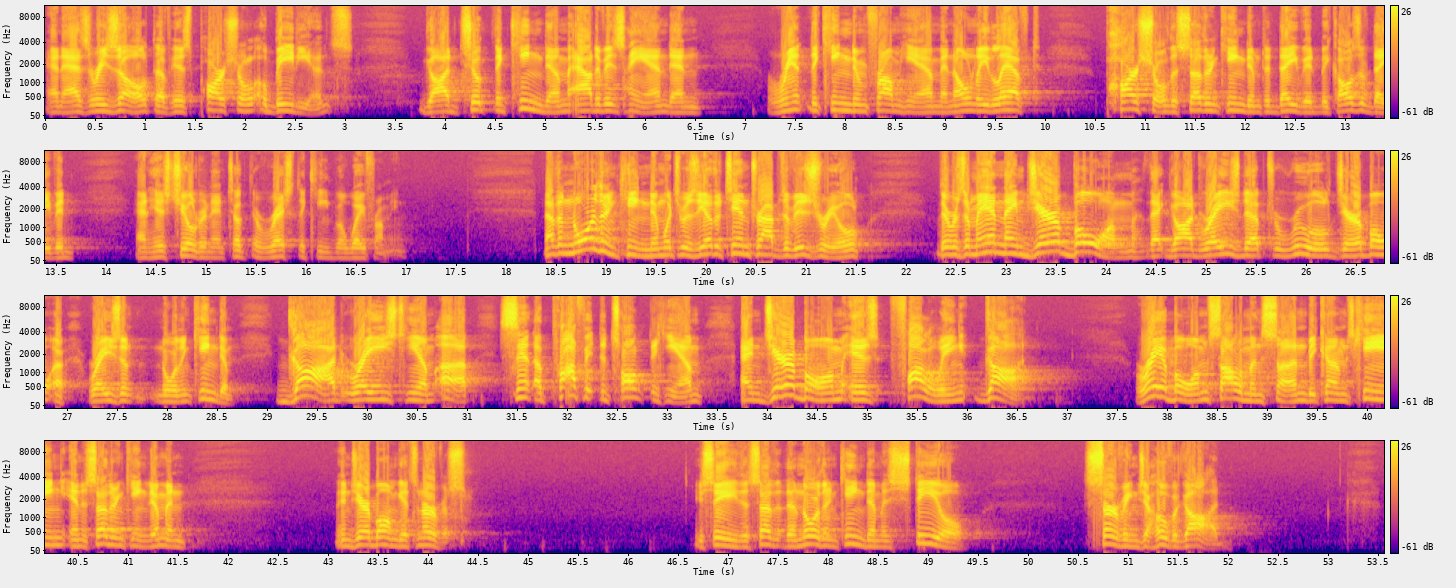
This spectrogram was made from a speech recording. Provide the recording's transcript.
And as a result of his partial obedience, God took the kingdom out of his hand and rent the kingdom from him and only left partial the southern kingdom to David because of David and his children and took the rest of the kingdom away from him. Now, the northern kingdom, which was the other 10 tribes of Israel, there was a man named Jeroboam that God raised up to rule Jeroboam, uh, raise the northern kingdom. God raised him up, sent a prophet to talk to him, and Jeroboam is following God. Rehoboam, Solomon's son, becomes king in the southern kingdom, and then Jeroboam gets nervous. You see, the, southern, the northern kingdom is still serving Jehovah God.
